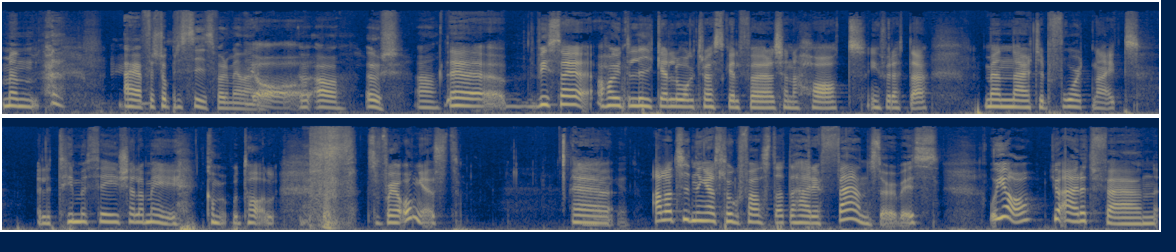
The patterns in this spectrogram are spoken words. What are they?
Men... Ja, jag förstår precis vad du menar. Ja. ja usch. Ja. Eh, vissa har ju inte lika låg tröskel för att känna hat inför detta. Men när typ Fortnite eller Timothy Chalamet kommer på tal så får jag ångest. Eh, alla tidningar slog fast att det här är fanservice. Och ja, jag är ett fan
